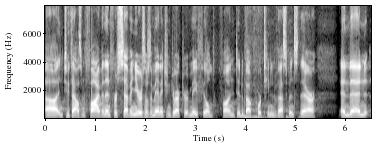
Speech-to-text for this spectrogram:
Uh, in 2005, and then for seven years I was a managing director at Mayfield Fund. Did about 14 investments there, and then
